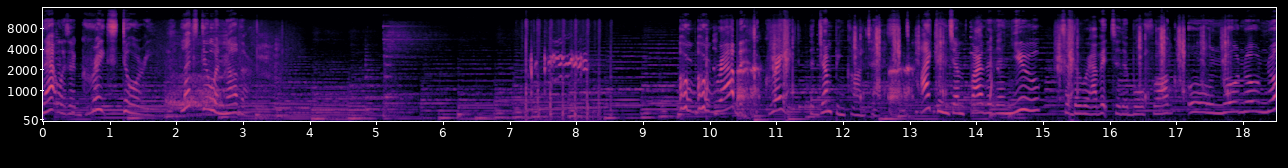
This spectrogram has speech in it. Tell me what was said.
That was a great story. Let's do another. A, a rabbit. Great. The jumping contest. I can jump farther than you, said the rabbit to the bullfrog. Oh, no, no, no,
